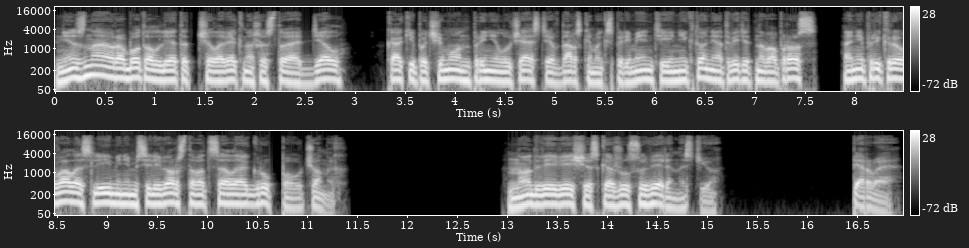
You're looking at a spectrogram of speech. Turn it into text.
Не знаю, работал ли этот человек на шестой отдел, как и почему он принял участие в дарском эксперименте, и никто не ответит на вопрос, а не прикрывалась ли именем Селиверстова целая группа ученых. Но две вещи скажу с уверенностью. Первое.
